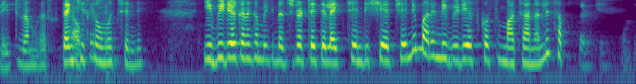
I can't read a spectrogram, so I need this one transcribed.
Right Ram garu. Thank you సో మచ్ అండి. ఈ వీడియో కనుక మీకు నచ్చినట్లయితే లైక్ చేయండి షేర్ చేయండి. మరిన్ని వీడియోస్ కోసం మా ఛానల్ని సబ్స్క్రైబ్ చేసుకోండి.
